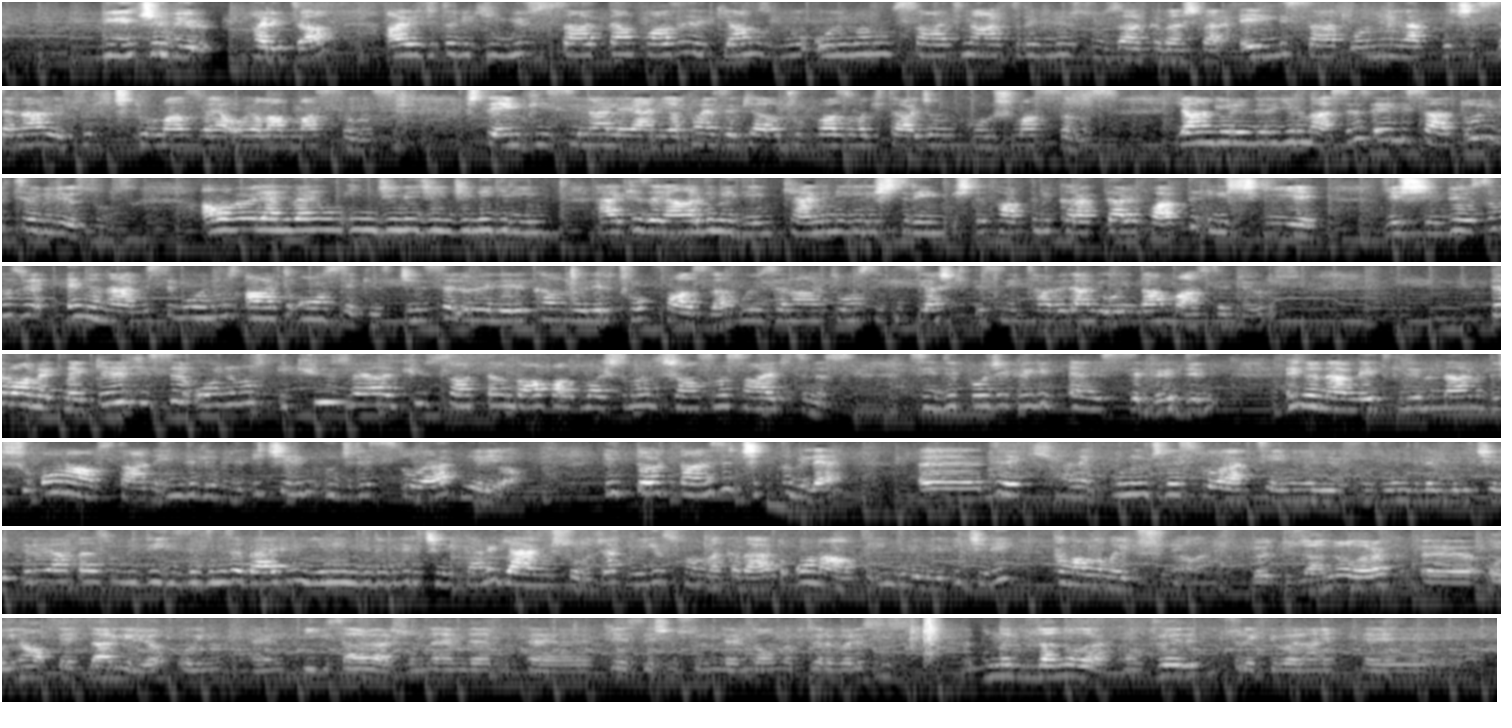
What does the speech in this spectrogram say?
büyük bir harita. Ayrıca tabii ki 100 saatten fazla dedik. Yalnız bu oyunun saatini arttırabiliyorsunuz arkadaşlar. 50 saat oyunun yaklaşık senaryosu hiç durmaz veya oyalanmazsanız. İşte NPC'lerle yani yapay zekayla çok fazla vakit harcamayıp konuşmazsanız. Yan görevleri girmezseniz 50 saatte oyunu bitirebiliyorsunuz. Ama böyle hani ben onun incine cincine gireyim, herkese yardım edeyim, kendimi geliştireyim, işte farklı bir karakterle farklı ilişkiyi yaşayayım diyorsanız ve en önemlisi bu artı 18. Cinsel öğeleri, kan öğeleri çok fazla. Bu yüzden artı 18 yaş kitlesine hitap eden bir oyundan bahsediyoruz. Devam etmek gerekirse oyununuz 200 veya 200 saatten daha fazla ulaştırma şansına sahipsiniz. CD Projekt Red'in en, en önemli etkilerinden biri de şu 16 tane indirilebilir içeriğin ücretsiz olarak veriyor. İlk 4 tanesi çıktı bile. E, direkt hani bunu ücretsiz olarak temin ediyorsunuz bu indirilebilir içerikleri ve hatta bu videoyu izlediğinizde belki de yeni indirilebilir içerikler de gelmiş olacak ve yıl sonuna kadar da 16 indirilebilir içeriği tamamlamayı düşünüyorlar. Böyle düzenli olarak e, oyuna update'ler geliyor. Oyunun hem bilgisayar versiyonunda hem de e, PlayStation sürümlerinde olmak üzere böyle siz bunları düzenli olarak kontrol edin. Sürekli böyle hani e,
